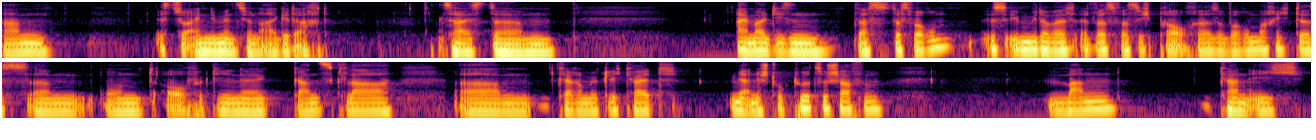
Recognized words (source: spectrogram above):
Ähm, ist zu eindimensional gedacht. Das heißt, ähm, einmal diesen, das, das Warum ist eben wieder etwas, was ich brauche. Also warum mache ich das? Ähm, und auch wirklich eine ganz klar, ähm, klare Möglichkeit, mir eine Struktur zu schaffen. Wann kann ich,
